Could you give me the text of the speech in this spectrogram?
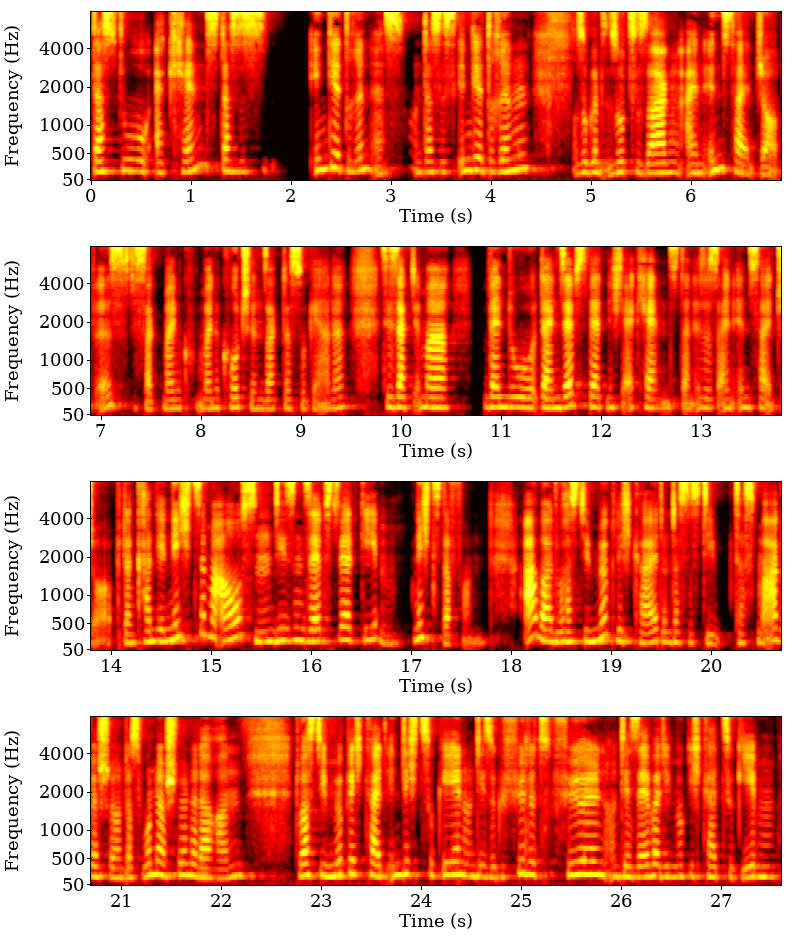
dass du erkennst, dass es in dir drin ist und dass es in dir drin so, sozusagen ein Inside-Job ist. Das sagt mein, meine Coachin, sagt das so gerne. Sie sagt immer, wenn du deinen Selbstwert nicht erkennst, dann ist es ein Inside-Job. Dann kann dir nichts im Außen diesen Selbstwert geben. Nichts davon. Aber du hast die Möglichkeit, und das ist die, das Magische und das Wunderschöne daran, du hast die Möglichkeit, in dich zu gehen und diese Gefühle zu fühlen und dir selber die Möglichkeit zu geben,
